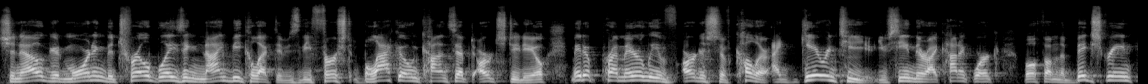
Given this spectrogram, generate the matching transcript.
Sheinelle, good morning. The trailblazing 9B Collective is the first black owned concept art studio made up primarily of artists of color. I guarantee you, you've seen their iconic work both on the big screen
